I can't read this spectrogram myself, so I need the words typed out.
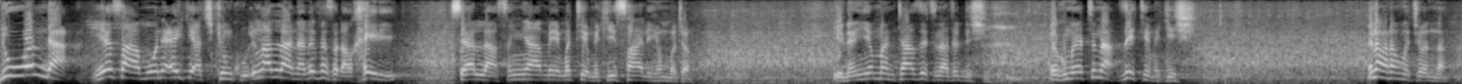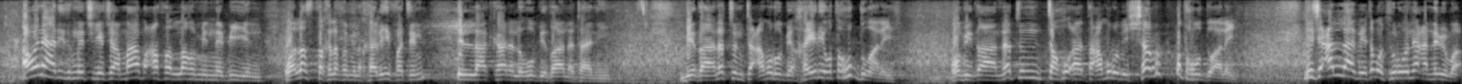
duk wanda ya samu wani aiki a cikinku in Allah na nufinsa da alkhairi sai Allah sun ya mai mataimaki salihin mutum idan ya manta zai tunatar da shi in kuma ya tuna zai taimake shi ina ma fahimci wannan a wani hadisi mai cike cewa ma ba'atha Allah min nabiyyin wa lastakhlafa min khalifatin illa kana lahu bidanatani bidanatun ta'muru bi khairi wa tahuddu alayhi wa bidanatun ta'muru bi shar wa tahuddu alayhi ya ce Allah bai taba turo ni annabi ba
